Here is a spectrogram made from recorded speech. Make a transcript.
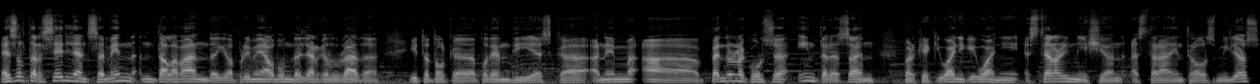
És el tercer llançament de la banda i el primer àlbum de llarga durada i tot el que podem dir és que anem a prendre una cursa interessant perquè qui guanyi qui guanyi, Stellar Ignition estarà entre els millors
